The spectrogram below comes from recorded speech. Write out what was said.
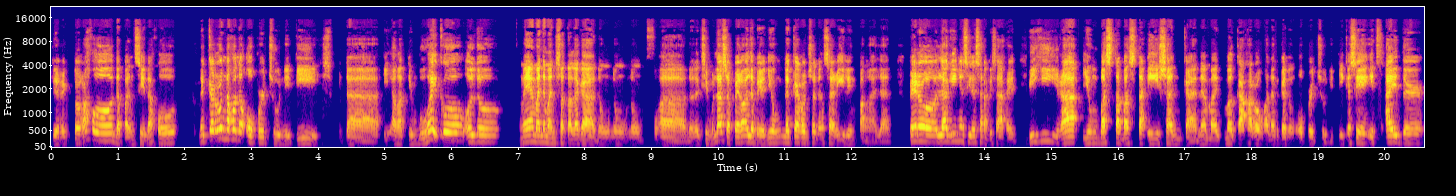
director ako, napansin ako, nagkaroon ako ng opportunity na iangat yung buhay ko. Although, mayaman naman siya talaga nung nung nung uh, nung nagsimula siya. Pero alam mo yun yung nagkaroon siya ng sariling pangalan. Pero lagi niya sinasabi sa akin bihira yung basta-basta Asian ka na mag- magkakaroon ka ng ganong opportunity. Kasi it's either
